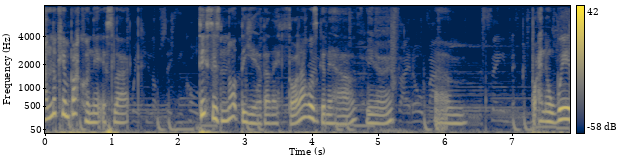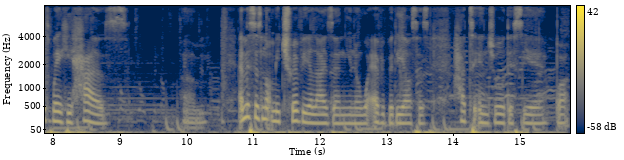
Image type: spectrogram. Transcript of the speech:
and looking back on it, it's like this is not the year that I thought I was gonna have, you know. Um, but in a weird way, he has. Um, and this is not me trivializing, you know, what everybody else has had to endure this year, but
